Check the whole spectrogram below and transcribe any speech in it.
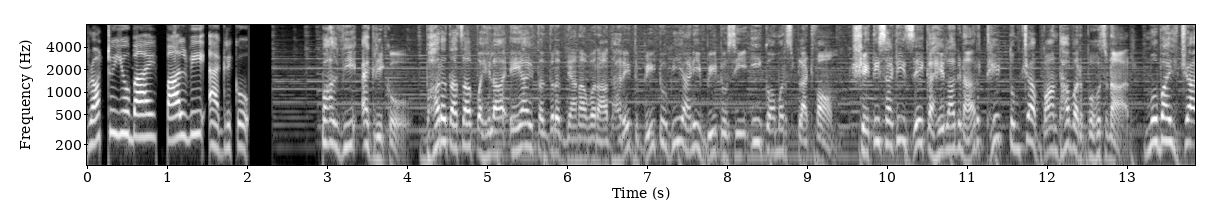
brought to you by Palvi Agrico. पालवी अॅग्रिको भारताचा पहिला ए आय तंत्रज्ञानावर आधारित बी टू बी आणि B to C e commerce platform शेतीसाठी जे काही लागणार थेट तुमच्या बांधावर पोहोचणार. मोबाईलच्या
